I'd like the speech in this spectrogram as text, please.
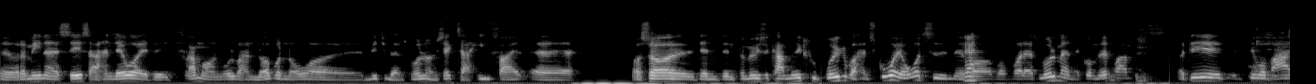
Øh, og der mener jeg, at Cesar han laver et, et fremragende mål, hvor han lopper den over øh, Midtjyllands mål, når vi ikke tager helt fejl. Øh, og så øh, den, den famøse kamp nede i Klub Brygge, hvor han scorer i overtiden, ja. Ja. hvor, hvor, hvor deres målmand er gået med frem. Og det, det var bare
